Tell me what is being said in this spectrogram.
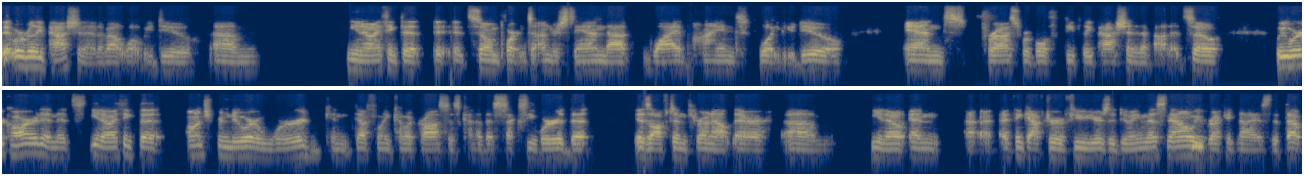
that we're really passionate about what we do. Um, you know, I think that it, it's so important to understand that why behind what you do. And for us, we're both deeply passionate about it. So we work hard and it's, you know, I think the entrepreneur word can definitely come across as kind of the sexy word that is often thrown out there. Um, you know, and I, I, think after a few years of doing this now, we've recognized that that,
